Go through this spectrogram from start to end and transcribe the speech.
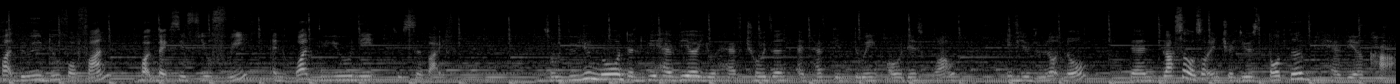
What do you do for fun? What makes you feel free? And what do you need to survive? So do you know the behavior you have chosen and have been doing all this while? If you do not know, then Glasser also introduced Total Behavior Car.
